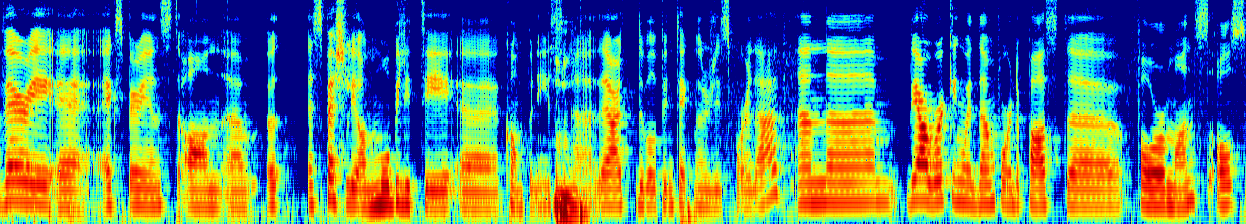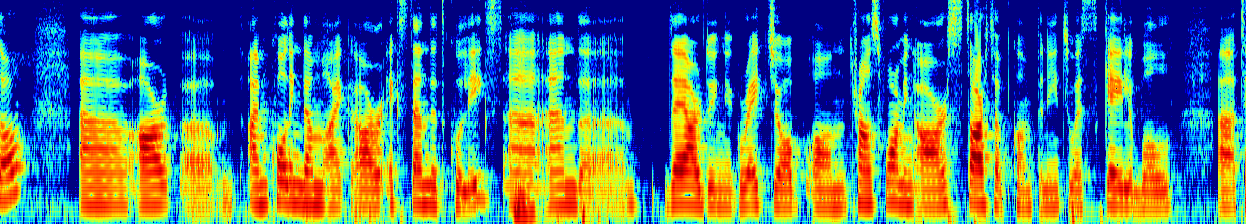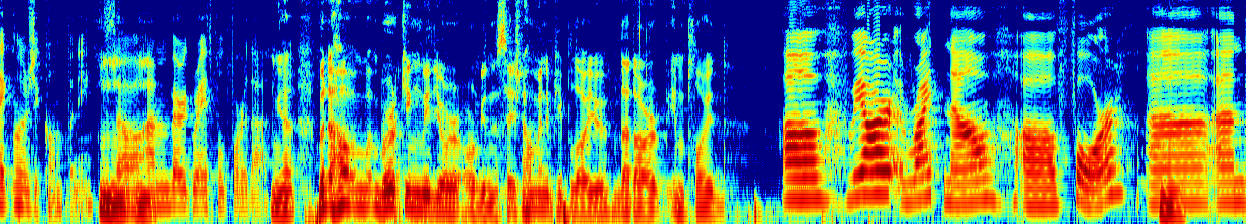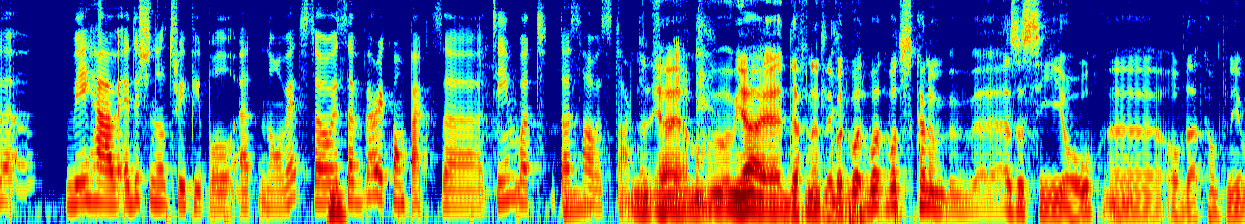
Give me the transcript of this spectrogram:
very uh, experienced on. Uh, uh, Especially on mobility uh, companies, uh, they are developing technologies for that, and um, we are working with them for the past uh, four months also. Uh, our um, I'm calling them like our extended colleagues, uh, and uh, they are doing a great job on transforming our startup company to a scalable uh, technology company. So I'm very grateful for that. yeah, but how working with your organization? How many people are you that are employed? Uh, we are right now uh, four, uh, and uh, we have additional three people at Knowit. So it's a very compact uh, team, but that's how it started. Yeah, yeah, yeah, definitely. But what, what what's kind of uh, as a CEO uh, of that company?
